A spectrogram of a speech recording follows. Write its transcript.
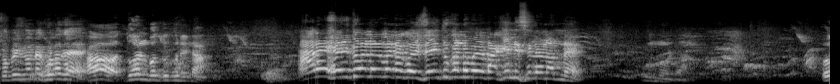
চব্বিশ ঘণ্টা খোলা যায় হ্যাঁ দোকান বন্ধ করি না। আরে এই দোকানের কথা কইছে এই দোকানে বাকি নিছিলেন আপনি। ও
